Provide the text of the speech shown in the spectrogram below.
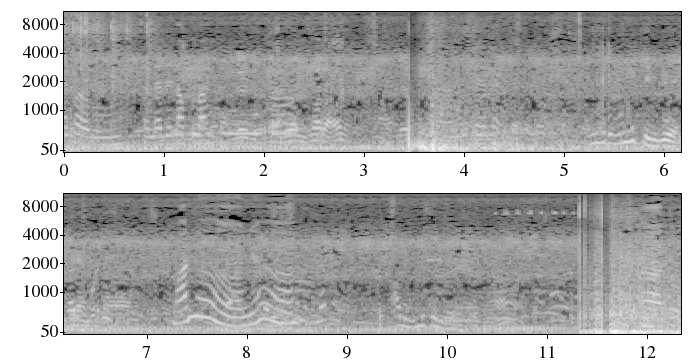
Orang. Kalau ada lampu-lampu tu. Mananya? Ha tu.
